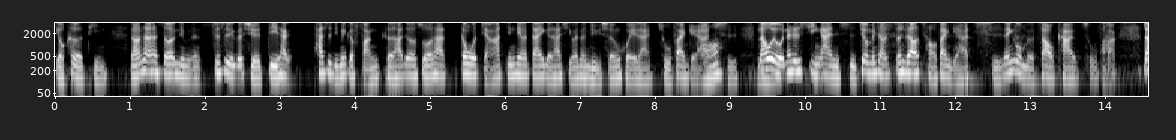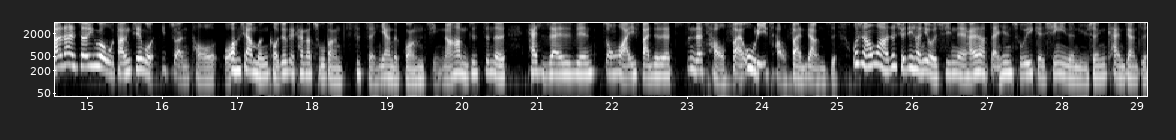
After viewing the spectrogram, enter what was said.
有客厅。然后那个时候你们就是有个学弟，他他是里面一个房客，他就说他跟我讲，他今天要带一个他喜欢的女生回来煮饭给他吃。然后我以为那是性暗示，结果没想到是真的要炒饭给他吃。那因为我们有灶咖有厨房，然后那时候因为我房间我一转头望向门口就可以看到厨房是怎样的光景，然后他们就真的开始在这边中华一番，就是在正在炒饭，物理炒饭这样子。我想哇，这学弟很有心呢，还要展现出一个心仪的女生看这样子。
